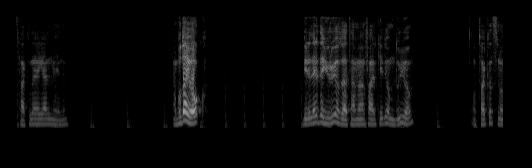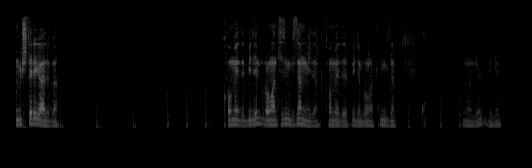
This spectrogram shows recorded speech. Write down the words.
Taklaya gelmeyelim. Bu da yok. Birileri de yürüyor zaten ben fark ediyorum, duyuyorum. O takılsın o müşteri galiba. Komedi, bilim, romantizm, gizem miydi? Komedi, bilim, romantizm, gizem. Komedi, bilim.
